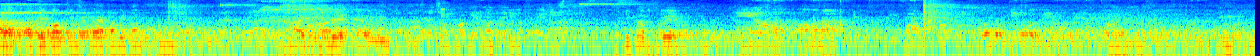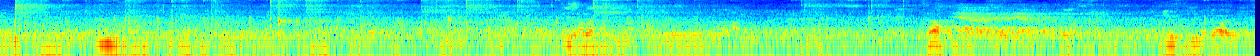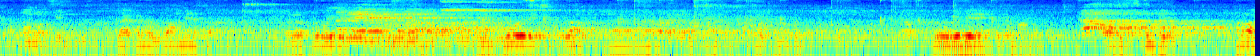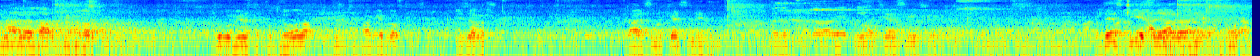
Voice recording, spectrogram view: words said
Evo, papir kopčica, daj papir kopčica. Na, evo ovdje, evo njemu. Što ćemo papir papir ima svoje ništa. Pa ti kako svoje? Nije ovo. A ona? Ništa. Dva mjesta. E, Prvo ide... Ide... E, ide... Se. Prva. Drugo mjesto kontrola i treći paket loptica. I završeno. Samo kese nema. Kese i sve. Bez kese ja ranije. Mora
